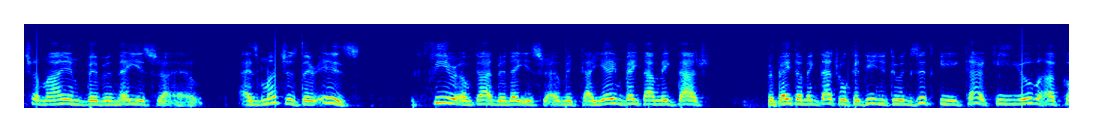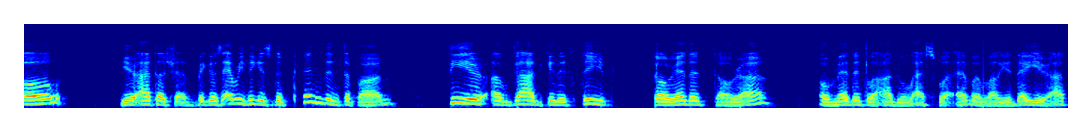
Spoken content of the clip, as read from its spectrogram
Shamayim B'Bnei Yisrael, as much as there is fear of God B'nei Yisrael, Mitkayem Beit HaMikdash, the Beit HaMikdash will continue to exist, Ki HaKol Hashem, because everything is dependent upon fear of God, Kedichtiv, Toredet Torah, Omedet La'ad will last forever, Val Yedei Yirat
